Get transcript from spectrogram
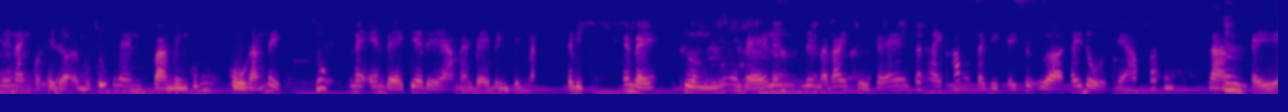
nên anh có thể đợi một chút giúp em và mình cũng cố gắng để giúp mẹ em bé kia để làm em bé bình tĩnh lại tại vì em bé thường những em bé lên lên máy bay thì sẽ rất hay khóc tại vì cái sự ờ, thay đổi cái áp suất ấy, làm ừ. cái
